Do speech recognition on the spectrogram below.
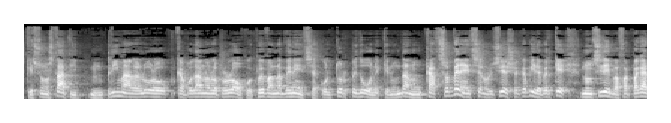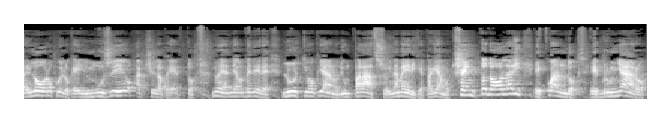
che sono stati mh, prima al loro capodanno alla Proloco e poi vanno a Venezia col torpedone che non danno un cazzo a Venezia, non si riesce a capire perché non si debba far pagare loro quello che è il museo a cielo aperto. Noi andiamo a vedere l'ultimo piano di un palazzo in America e paghiamo 100 dollari e quando eh, Brugnaro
